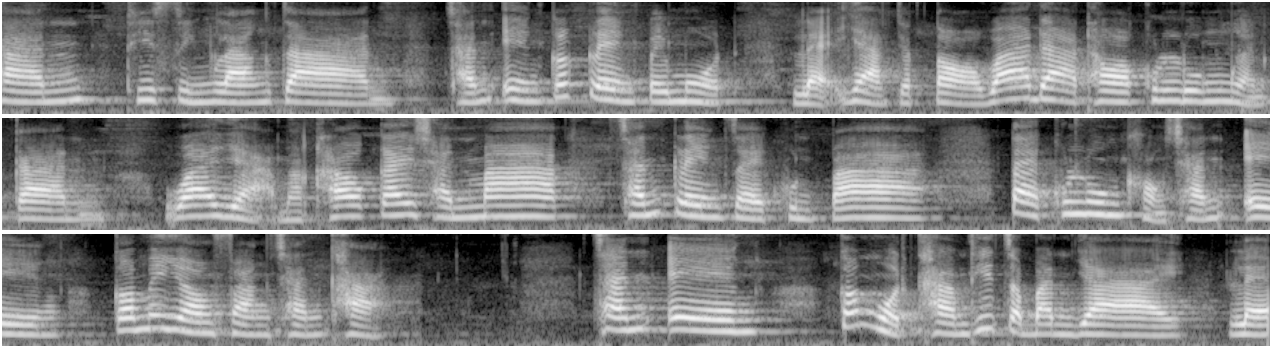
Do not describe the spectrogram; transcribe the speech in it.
ฉัน ที่สิงล้างจาน ฉันเองก็เกรงไปหมด และอยากจะต่อว่าด่าทอคุณลุงเหมือนกัน ว่าอย่ามาเข้าใกล้ฉันมาก ฉันเกรงใจคุณป้า แต่คุณลุงของฉันเองก็ไม่ยอมฟังฉันค่ะ ฉันเอง ก็หมดคำที่จะบรรยาย และ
